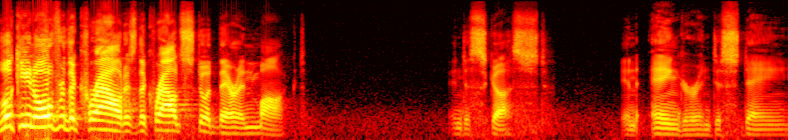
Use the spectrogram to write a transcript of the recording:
looking over the crowd as the crowd stood there and mocked, in disgust, in anger and disdain,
